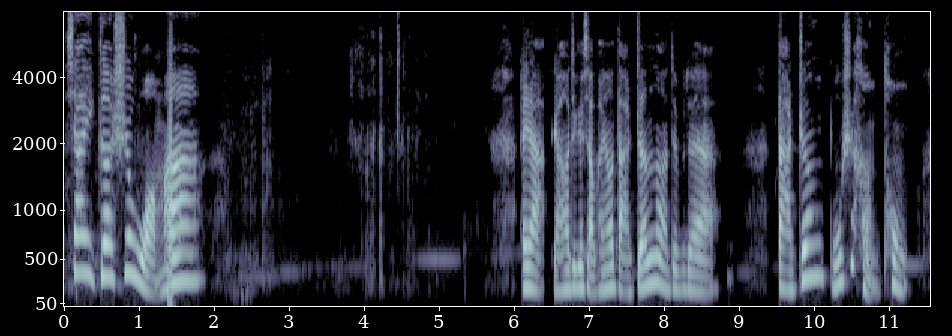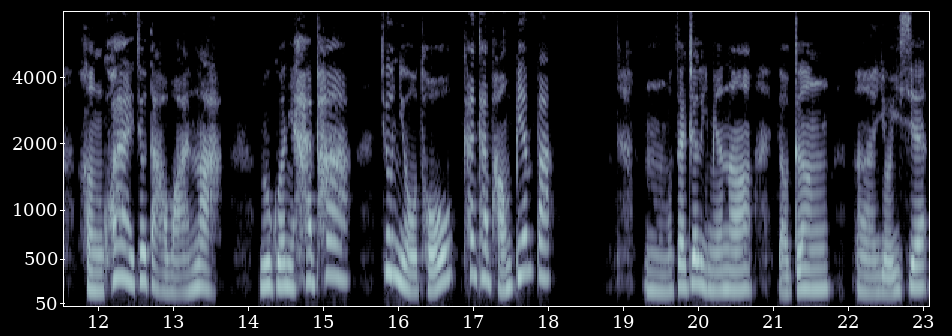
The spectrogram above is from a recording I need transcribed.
下一个是我吗？哎呀，然后这个小朋友打针了，对不对？打针不是很痛。很快就打完啦。如果你害怕，就扭头看看旁边吧。嗯，在这里面呢，要跟嗯有一些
